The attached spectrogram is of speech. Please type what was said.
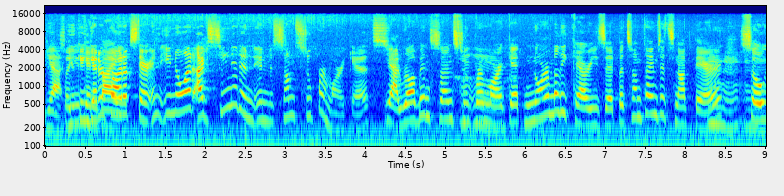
Yeah, So you, you can, can get her products there. And you know what? I've seen it in, in some supermarkets. Yeah, Robinson Supermarket normally carries it, but sometimes it's not there. So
